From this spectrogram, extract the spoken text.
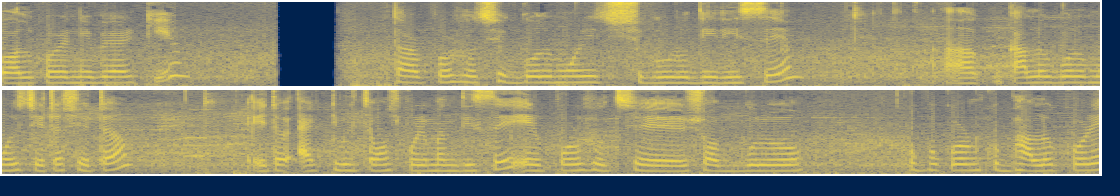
বল করে নেবে আর কি। তারপর হচ্ছে গোলমরিচ গুঁড়ো দিয়ে দিছে। কালো গোলমরিচ যেটা সেটা। এটা এক টেবিল চামচ পরিমাণ দিছে। এরপর হচ্ছে সবগুলো উপকরণ খুব ভালো করে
